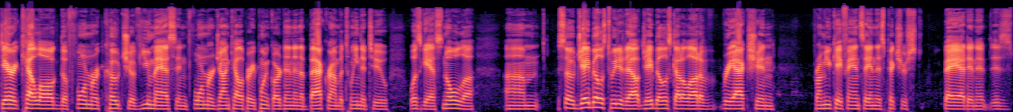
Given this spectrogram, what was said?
Derek Kellogg, the former coach of UMass and former John Calipari point guard. Then in the background between the two was Gassnola. Um, so Jay Bilas tweeted out. Jay Bilas got a lot of reaction from UK fans saying this picture's bad and it is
